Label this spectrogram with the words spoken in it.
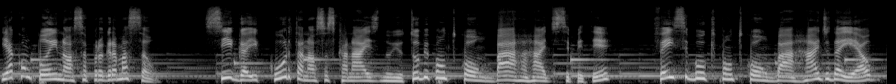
e acompanhe nossa programação. Siga e curta nossos canais no youtube.com/radiocpt, facebook.com/radiodaielb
